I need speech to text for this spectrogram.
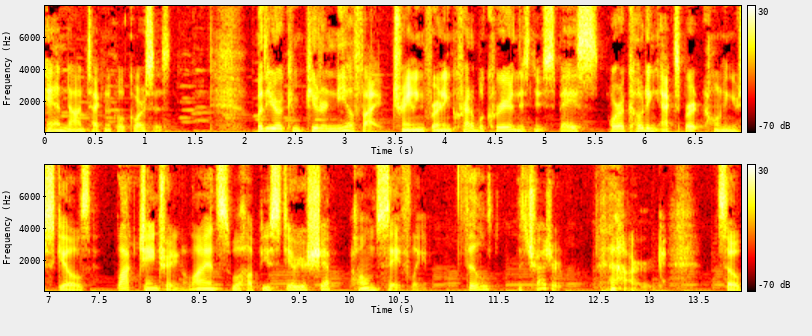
and non technical courses. Whether you're a computer neophyte training for an incredible career in this new space, or a coding expert honing your skills, Blockchain Training Alliance will help you steer your ship home safely, filled with treasure. Arg. So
